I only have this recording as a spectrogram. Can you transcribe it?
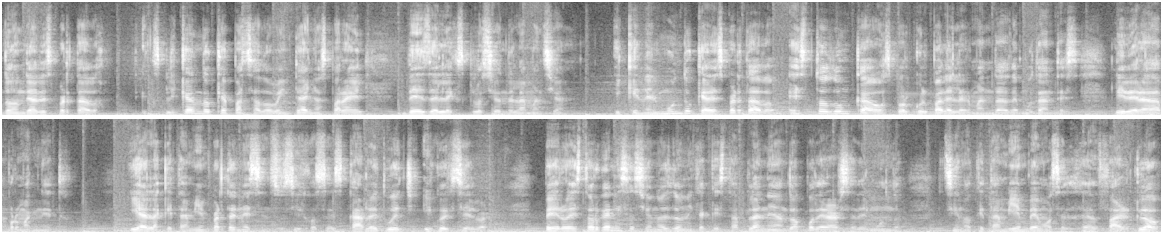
donde ha despertado, explicando que ha pasado 20 años para él desde la explosión de la mansión y que en el mundo que ha despertado es todo un caos por culpa de la hermandad de mutantes, liderada por Magneto, y a la que también pertenecen sus hijos Scarlet Witch y Quicksilver. Pero esta organización no es la única que está planeando apoderarse del mundo, sino que también vemos el Hellfire Club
